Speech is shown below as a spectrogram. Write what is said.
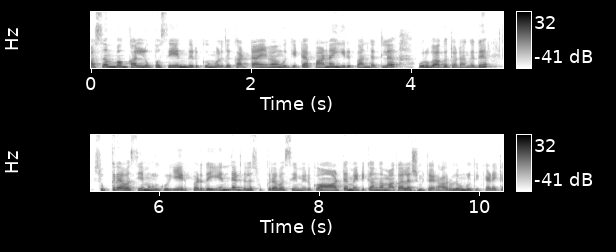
வசம்பும் கல்லுப்பும் சேர்ந்து இருக்கும் பொழுது கட்டாயமாக உங்ககிட்ட பண இருப்பு அந்த இடத்துல உருவாக தொடங்குது. சுக்கரவசியம் உங்களுக்கு ஏற்படுது. எந்த இடத்துல சுக்கரவசியம் இருக்கோ ஆட்டோமேட்டிக்காக அங்கே மகாலட்சுமி தேர் அருளும் உங்களுக்கு கிடைக்க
